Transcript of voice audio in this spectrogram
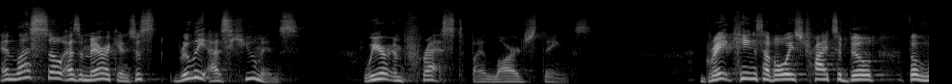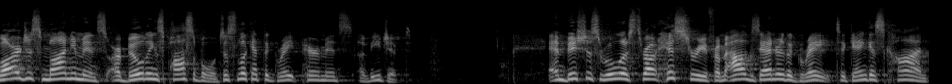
And less so as Americans, just really as humans. We are impressed by large things. Great kings have always tried to build the largest monuments or buildings possible. Just look at the Great Pyramids of Egypt. Ambitious rulers throughout history, from Alexander the Great to Genghis Khan,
